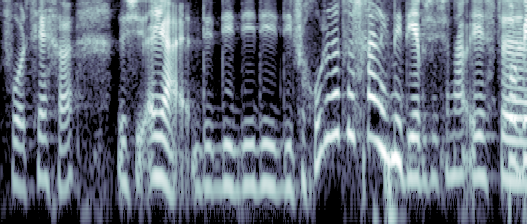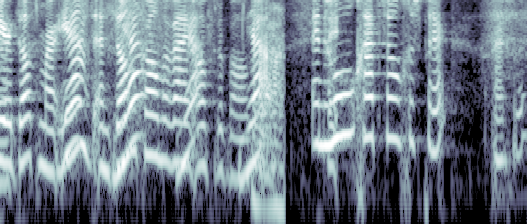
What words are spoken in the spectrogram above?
voor het zeggen. Dus eh, ja, die, die, die, die, die vergoeden dat waarschijnlijk niet. Die hebben zoiets van, nou eerst... eh, Probeer dat maar ja, eerst en dan ja, komen wij ja, over de bal. Ja, En hoe gaat zo'n gesprek eigenlijk?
